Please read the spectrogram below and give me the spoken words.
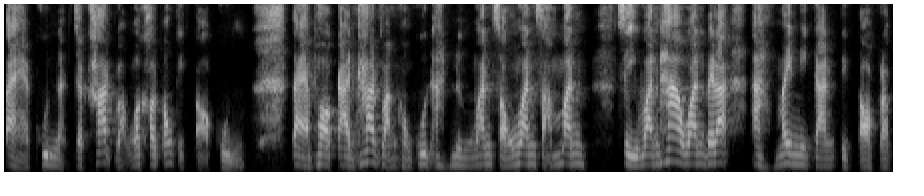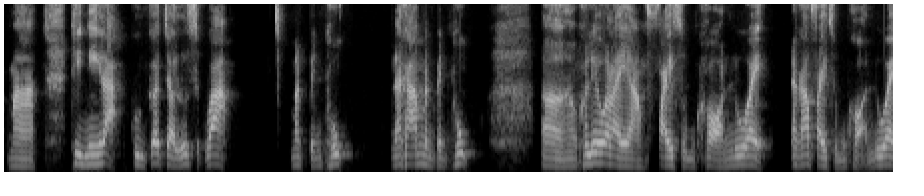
แต่คุณจะคาดหวังว่าเขาต้องติดต่อคุณ แต่พอการคาดหวังของคุณอะหนึ่งวันสองวันสามวันสี่วันห้าวันไปละอะไม่มีการติดต่อกลับมา ทีนี้ล่ะ คุณก็จะรู้สึกว่ามันเป็นทุกข์นะคะ มันเป็นทุกข์เออเขาเรียกว่าอะไรอะไฟสุมขอนด้วยนะคะ ไฟสุมขอนด้วย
